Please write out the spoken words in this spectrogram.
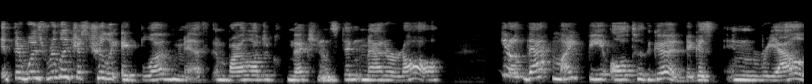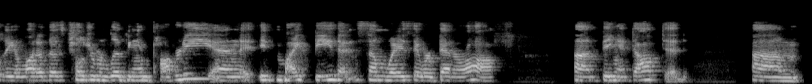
it, there was really just truly a blood myth, and biological connections didn't matter at all you know, that might be all to the good because in reality, a lot of those children were living in poverty and it, might be that in some ways they were better off um, being adopted. Um,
